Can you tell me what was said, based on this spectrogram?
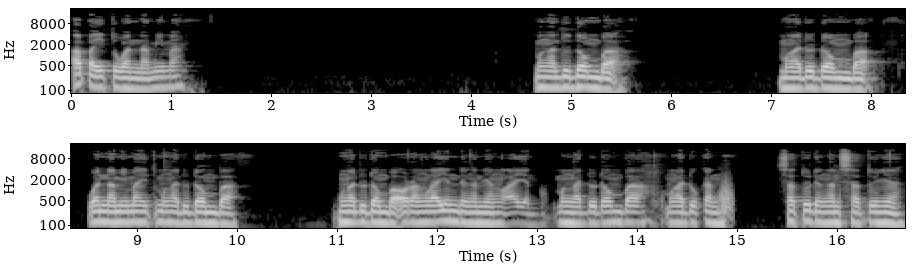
Apa itu wan namimah? Mengadu domba. Mengadu domba. Wan namimah itu mengadu domba mengadu domba orang lain dengan yang lain, mengadu domba, mengadukan satu dengan satunya.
